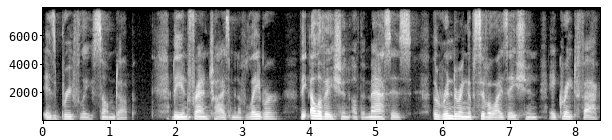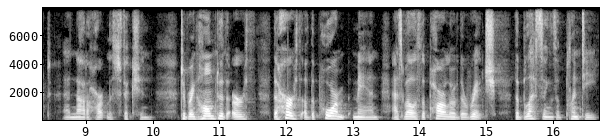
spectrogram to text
is briefly summed up the enfranchisement of labor, the elevation of the masses, the rendering of civilization a great fact and not a heartless fiction, to bring home to the earth the hearth of the poor man as well as the parlor of the rich, the blessings of plenty,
